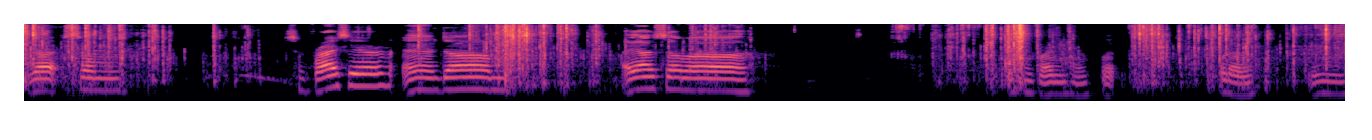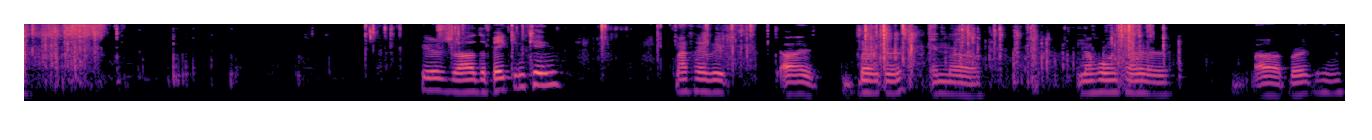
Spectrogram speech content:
I got some, some fries here, and, um, I got some, uh, some fries in here, but, whatever. Mm. Here's uh, the Bacon King, my favorite uh, burger in the in the whole entire uh, Burger King.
